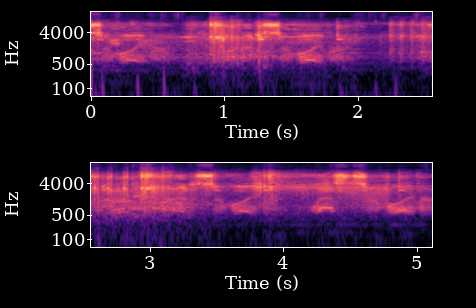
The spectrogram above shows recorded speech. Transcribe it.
Survivor. To survivor. Converted to survivor. Last survivor.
